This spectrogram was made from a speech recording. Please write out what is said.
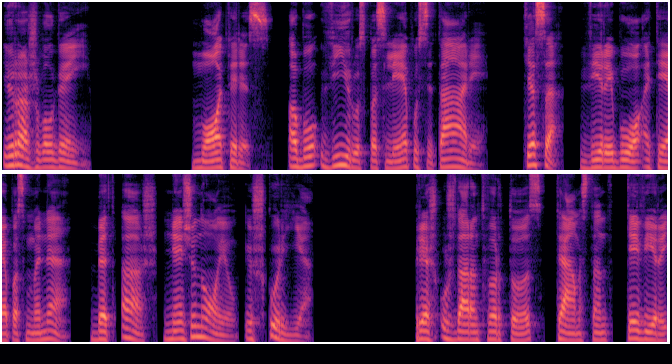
yra žvalgai. Moteris abu vyrus paslėpusi tarė, tiesa, vyrai buvo atėję pas mane, bet aš nežinojau, iš kur jie. Prieš uždarant vartus, temstant, tie vyrai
